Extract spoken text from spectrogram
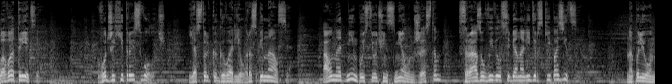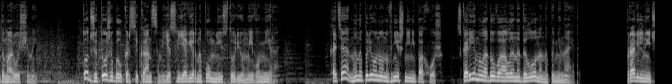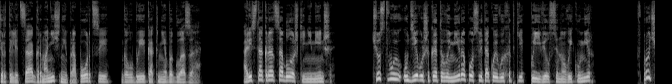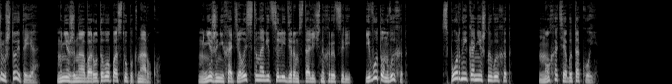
Глава третья. Вот же хитрый сволочь. Я столько говорил, распинался. А он одним, пусть и очень смелым жестом, сразу вывел себя на лидерские позиции. Наполеон доморощенный. Тот же тоже был корсиканцем, если я верно помню историю моего мира. Хотя на Наполеона он внешне не похож. Скорее молодого Алена Делона напоминает. Правильные черты лица, гармоничные пропорции, голубые как небо глаза. Аристократ с обложки не меньше. Чувствую, у девушек этого мира после такой выходки появился новый кумир. Впрочем, что это я? Мне же наоборот его поступок на руку. Мне же не хотелось становиться лидером столичных рыцарей, и вот он выход. Спорный, конечно, выход, но хотя бы такой.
